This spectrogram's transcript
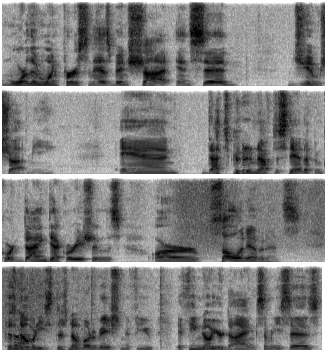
more than one person has been shot and said jim shot me and that's good enough to stand up in court. Dying declarations are solid evidence because nobody's there's no motivation if you if you know you're dying. Somebody says,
